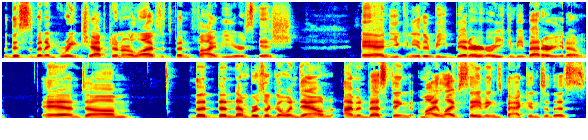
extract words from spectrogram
this has been a great chapter in our lives. It's been five years ish. And you can either be bitter or you can be better, you know? And um, the the numbers are going down. I'm investing my life savings back into this.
